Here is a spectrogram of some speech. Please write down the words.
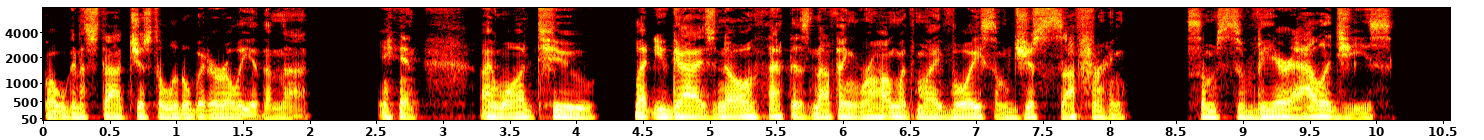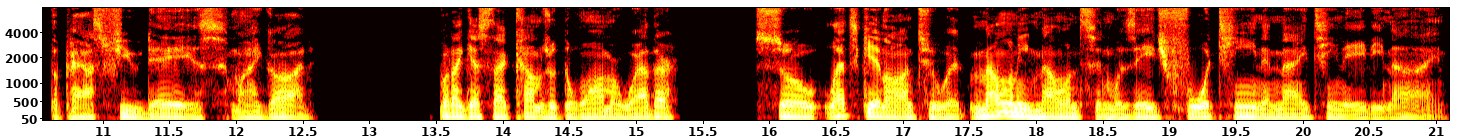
But we're going to start just a little bit earlier than that. And I want to let you guys know that there's nothing wrong with my voice. I'm just suffering some severe allergies the past few days. My God. But I guess that comes with the warmer weather. So let's get on to it. Melanie Melanson was age 14 in 1989,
